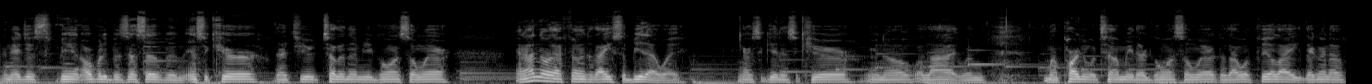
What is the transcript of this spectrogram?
and they're just being overly possessive and insecure that you're telling them you're going somewhere and I know that feeling because I used to be that way. I used to get insecure, you know, a lot when my partner would tell me they're going somewhere because I would feel like they're gonna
